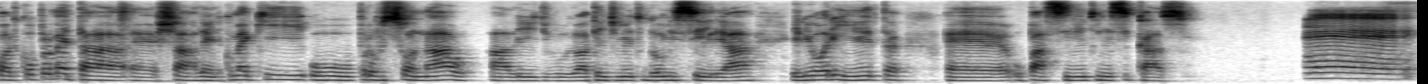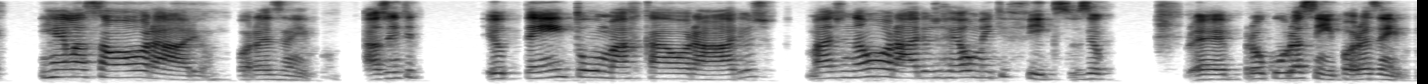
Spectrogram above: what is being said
Pode complementar, é, Charlene, como é que o profissional ali do atendimento domiciliar, ele orienta é, o paciente nesse caso? É, em relação ao horário, por exemplo, a gente eu tento marcar horários, mas não horários realmente fixos. Eu é, procuro assim, por exemplo,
